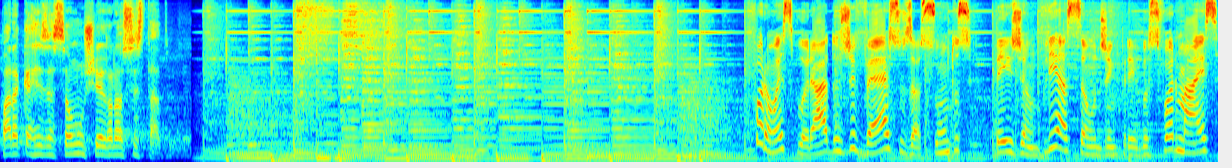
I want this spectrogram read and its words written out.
para que a recessão não chegue ao nosso Estado. Foram explorados diversos assuntos, desde a ampliação de empregos formais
